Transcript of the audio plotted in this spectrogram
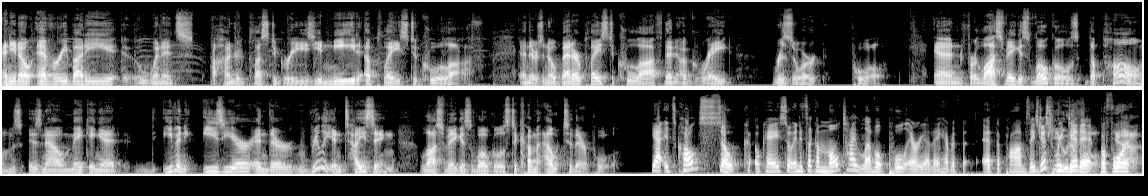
And you know, everybody, when it's 100 plus degrees, you need a place to cool off. And there's no better place to cool off than a great resort pool. And for Las Vegas locals, the Palms is now making it even easier, and they're really enticing Las Vegas locals to come out to their pool. Yeah, it's called Soak. Okay, so and it's like a multi-level pool area they have at the, at the Palms. They just redid it before yeah.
